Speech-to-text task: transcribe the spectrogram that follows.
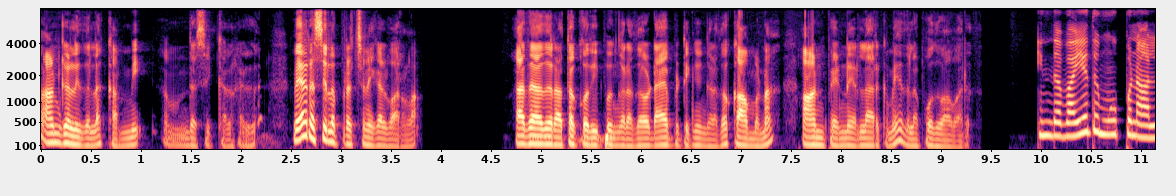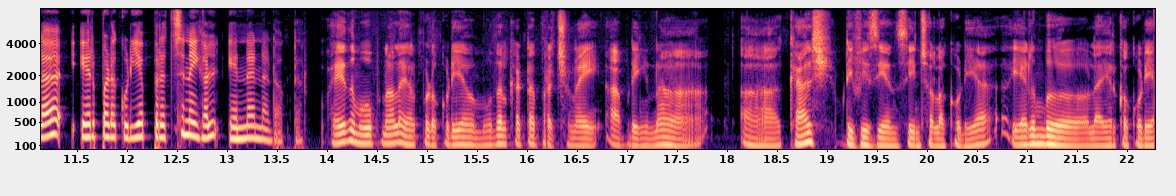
ஆண்கள் இதில் கம்மி இந்த சிக்கல்களில். வேறு சில பிரச்சனைகள் வரலாம். அதாவது ரத்த கொதிப்புங்கிறதோ டயபெட்டிக்குங்கிறதோ காமனாக ஆண் பெண் எல்லாருக்குமே இதில் பொதுவாக வருது. இந்த வயது மூப்புனால ஏற்படக்கூடிய பிரச்சனைகள் என்னென்ன டாக்டர்? வயது மூப்புனால் ஏற்படக்கூடிய முதல் கட்ட பிரச்சனை அப்படிங்கன்னா கால்சியம் டிஃபிசியன்சின்னு சொல்லக்கூடிய எலும்பில் இருக்கக்கூடிய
